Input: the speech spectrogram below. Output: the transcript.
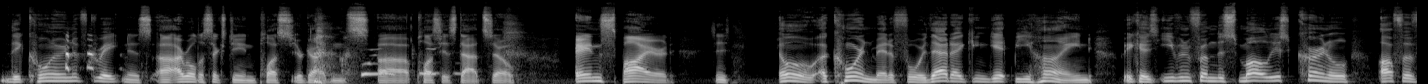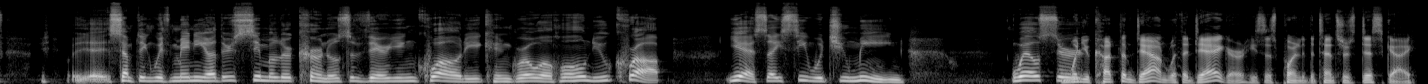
The corn of greatness. Uh, I rolled a 16 plus your guidance, uh, plus his stats. So inspired. Says, oh, a corn metaphor that I can get behind because even from the smallest kernel off of uh, something with many other similar kernels of varying quality can grow a whole new crop. Yes, I see what you mean. Well, sir. When you cut them down with a dagger, he says, pointing to the Tenser's disc guy,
